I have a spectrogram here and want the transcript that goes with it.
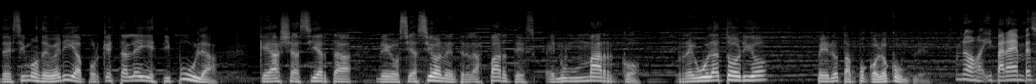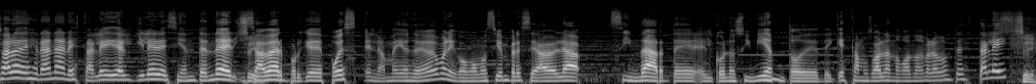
decimos debería porque esta ley estipula que haya cierta negociación entre las partes en un marco regulatorio, pero tampoco lo cumple. No, y para empezar a desgranar esta ley de alquileres y entender y Sí. saber por qué después en los medios de hegemónicos, como siempre se habla sin darte el conocimiento de, de qué estamos hablando cuando hablamos de esta ley, Sí.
